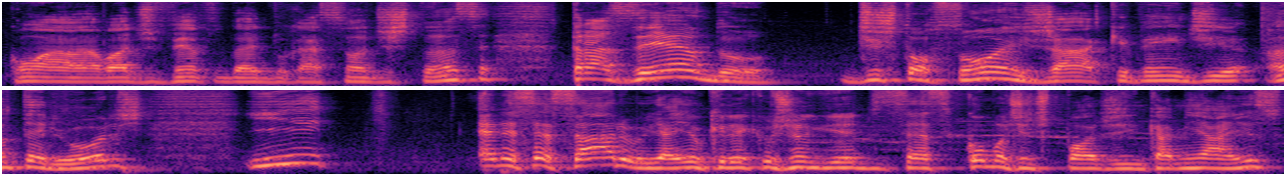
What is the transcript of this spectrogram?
com a, o advento da educação à distância, trazendo distorções já que vêm de anteriores e é necessário, e aí eu queria que o Janguier dissesse como a gente pode encaminhar isso,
